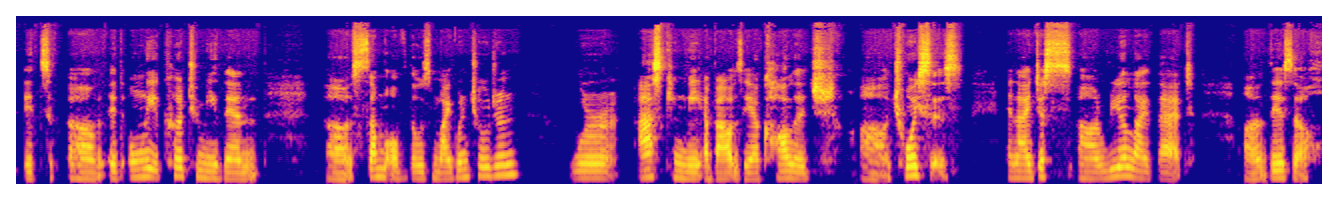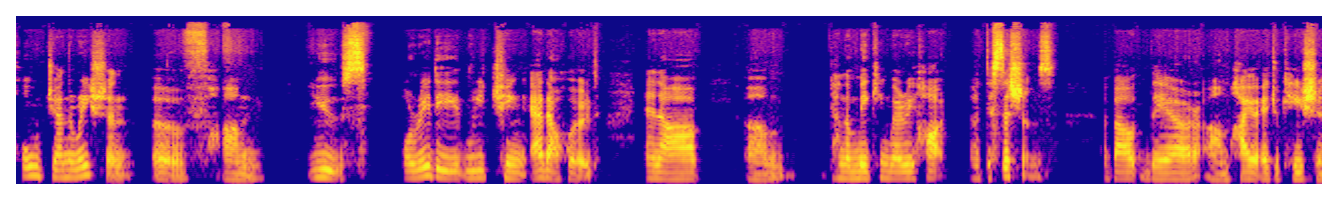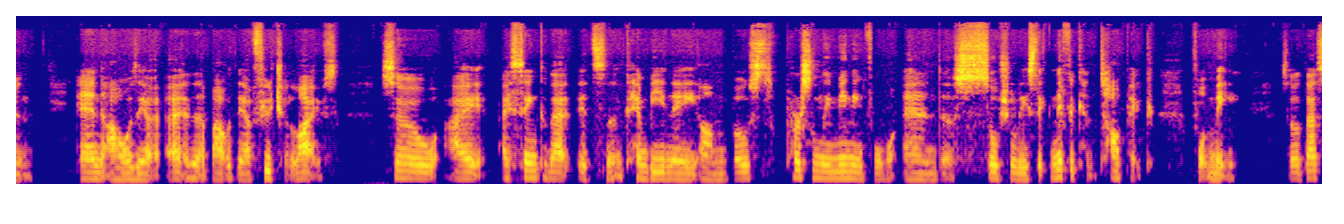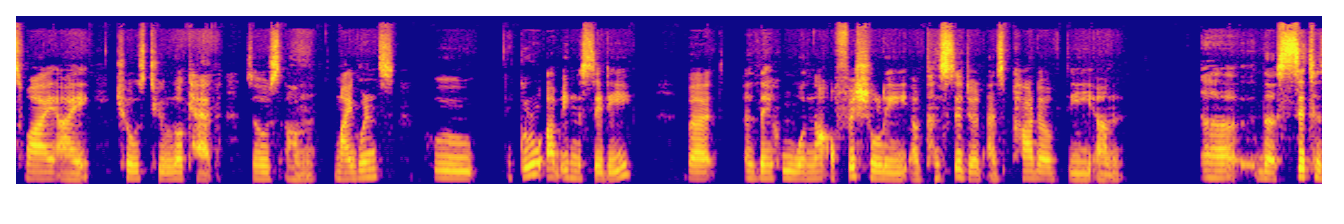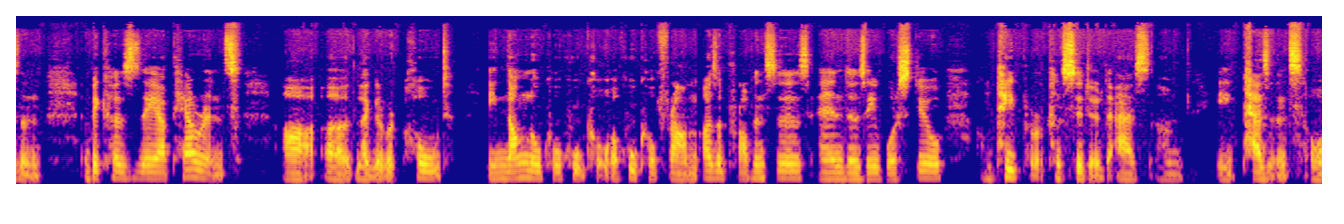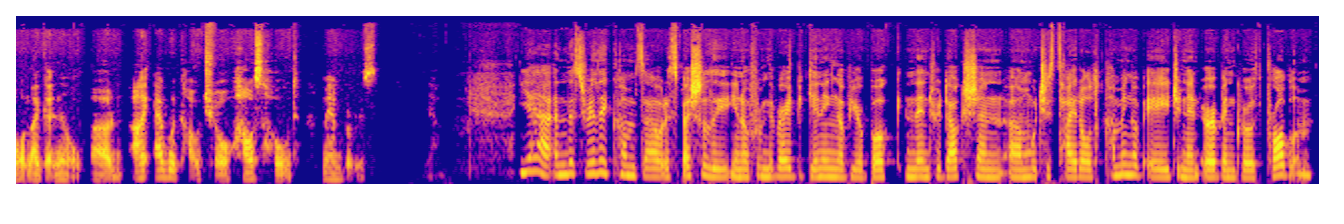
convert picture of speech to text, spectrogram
it, um, it only occurred to me then uh, some of those migrant children were asking me about their college uh, choices, and I just uh, realized that there's a whole generation of um, youth already reaching adulthood and are um, kind of making very hard uh, decisions about their um, higher education and our their and about their future lives. So I I think that it uh, can be a um, both personally meaningful and socially significant topic for me. So that's why I chose to look at those um, migrants who grew up in the city, but they who were not officially uh, considered as part of the um, uh, the citizen because their parents are uh, like hold a non-local hukou, a hukou from other provinces, and they were still on paper considered as um, a peasant or like you know uh, agricultural household members. Yeah, and this really comes out, especially you know, from the very beginning of your book in the introduction, um, which is titled "Coming of Age in an Urban Growth Problem."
